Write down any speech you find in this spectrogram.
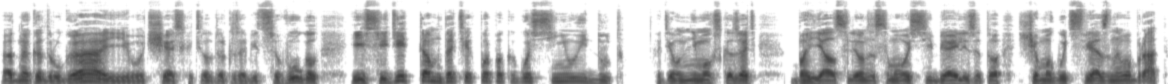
однако другая его часть хотела только забиться в угол и сидеть там до тех пор, пока гости не уйдут, хотя он не мог сказать, боялся ли он за самого себя или за то, с чем мог быть связан его брат.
